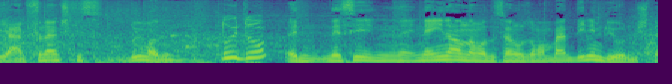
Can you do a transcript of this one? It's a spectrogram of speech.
E, Yani French kiss duymadın mı? Duydum. E nesi ne- neyini anlamadın sen o zaman? Ben dilim diyorum işte.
